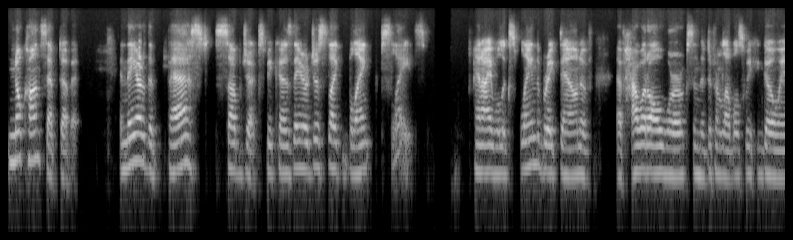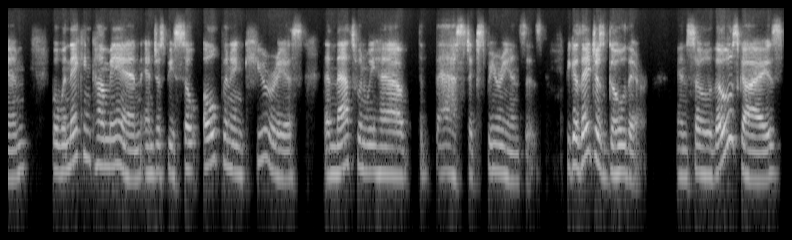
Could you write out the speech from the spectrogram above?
no concept of it. And they are the best subjects because they are just like blank slates. And i will explain the breakdown of of how it all works and the different levels we can go in. But when they can come in and just be so open and curious then that's when we have the best experiences because they just go there and so those guys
